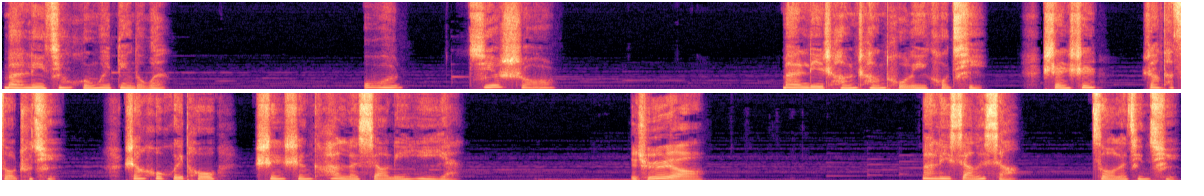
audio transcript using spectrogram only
曼丽惊魂未定的问。我接手。曼丽长长吐了一口气，闪身让他走出去，然后回头深深看了小林一眼。你去呀。曼丽想了想，走了进去。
